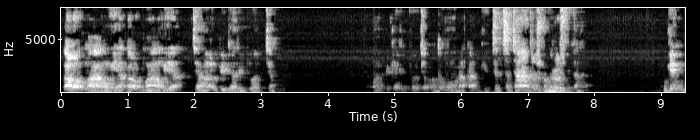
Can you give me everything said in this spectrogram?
kalau mau ya, kalau mau ya jangan lebih dari dua jam. Jangan lebih dari dua jam untuk menggunakan gadget secara terus menerus misalnya. Mungkin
